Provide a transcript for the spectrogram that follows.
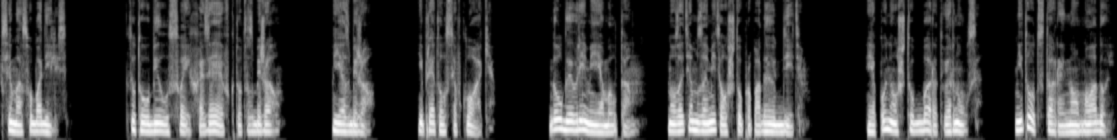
все мы освободились. Кто-то убил своих хозяев, кто-то сбежал. Я сбежал и прятался в клоаке. Долгое время я был там, но затем заметил, что пропадают дети. Я понял, что Барретт вернулся. Не тот старый, но молодой.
